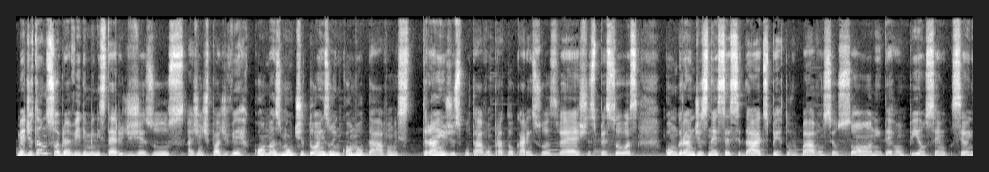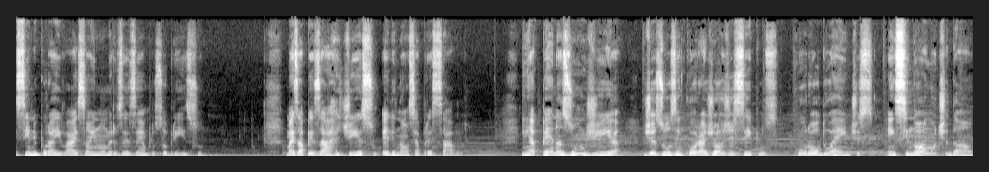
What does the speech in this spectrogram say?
Meditando sobre a vida e ministério de Jesus, a gente pode ver como as multidões o incomodavam. Estranhos disputavam para tocar em suas vestes, pessoas com grandes necessidades perturbavam seu sono, interrompiam seu, seu ensino e por aí vai. São inúmeros exemplos sobre isso. Mas apesar disso, ele não se apressava. Em apenas um dia, Jesus encorajou os discípulos, curou doentes, ensinou a multidão,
